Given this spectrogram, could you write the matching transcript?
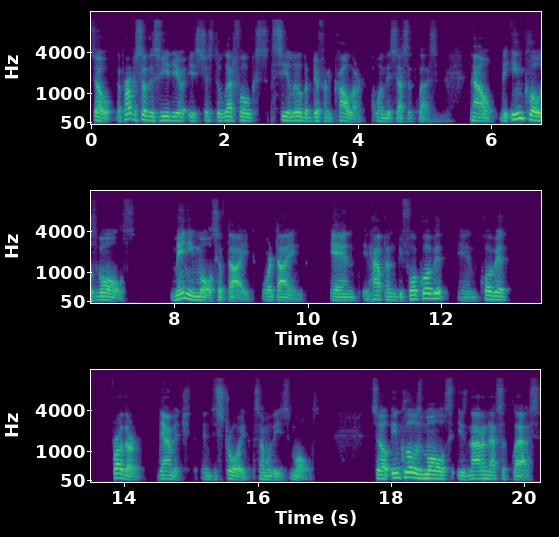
So the purpose of this video is just to let folks see a little bit different color on this asset class. Now, the enclosed malls, many malls have died or dying, and it happened before COVID, and COVID further damaged and destroyed some of these malls. So enclosed malls is not an asset class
